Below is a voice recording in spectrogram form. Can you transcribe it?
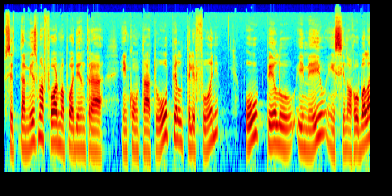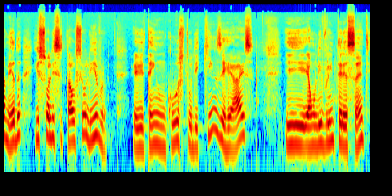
Você, da mesma forma, pode entrar em contato ou pelo telefone ou pelo e-mail ensino@alameda e solicitar o seu livro. Ele tem um custo de 15 reais e é um livro interessante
